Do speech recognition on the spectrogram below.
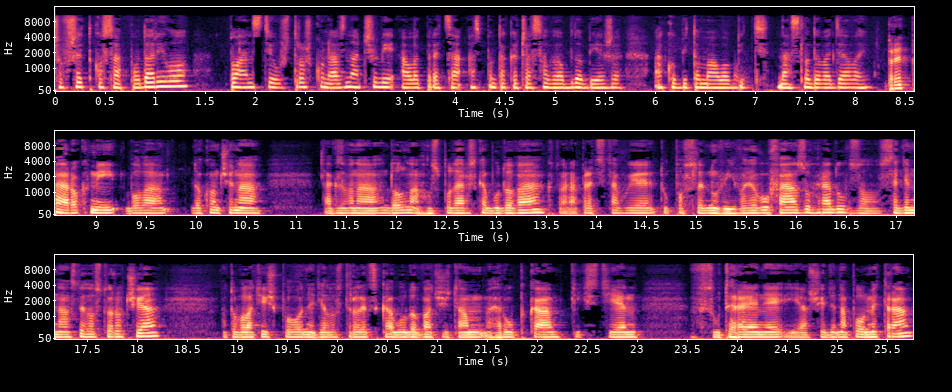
Čo všetko sa podarilo? Plán ste už trošku naznačili, ale predsa aspoň také časové obdobie, že ako by to malo byť nasledovať ďalej. Pred pár rokmi bola dokončená tzv. dolná hospodárska budova, ktorá predstavuje tú poslednú vývojovú fázu hradu zo 17. storočia. A to bola tiež pôvodne delostrelecká budova, čiže tam hrúbka tých stien v súteréne je až 1,5 metra,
